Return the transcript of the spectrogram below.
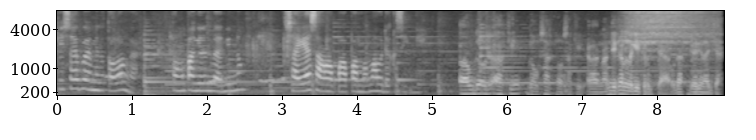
Ki, saya boleh minta tolong nggak? Tolong panggilin Mbak Andin dong. Saya sama papa mama udah ke sini. Eh, udah udah Ki, nggak usah nggak usah Ki. Eh, Nandi kan lagi kerja, udah biarin aja.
